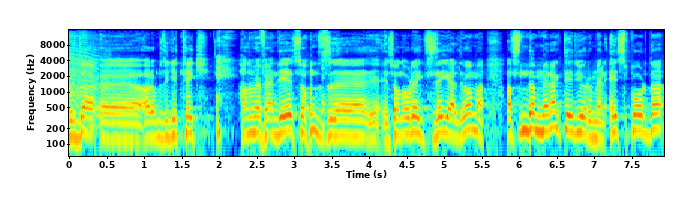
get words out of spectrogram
Burada e, aramızdaki tek hanımefendiye son e, son oraya size geldim ama aslında merak da ediyorum yani esporda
